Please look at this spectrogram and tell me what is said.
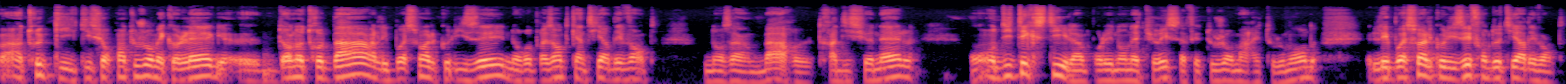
un truc qui, surprend toujours mes collègues, euh, dans notre bar, les boissons alcoolisées ne représentent qu'un tiers des ventes. Dans un bar euh, traditionnel, on, dit textile, hein, pour les non-naturistes, ça fait toujours marrer tout le monde, les boissons alcoolisées font deux tiers des ventes.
